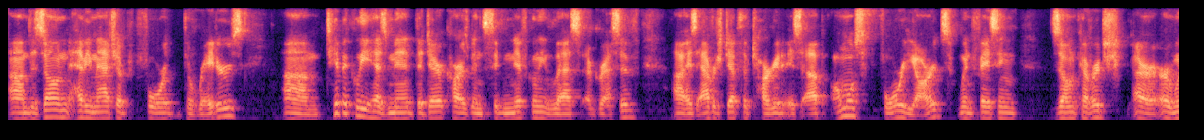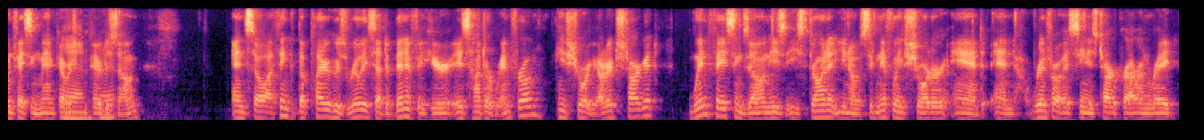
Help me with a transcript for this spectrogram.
um, the zone heavy matchup for the Raiders um, typically has meant that Derek Carr has been significantly less aggressive. Uh, his average depth of target is up almost four yards when facing zone coverage or, or when facing man coverage compared right. to zone. And so I think the player who's really set to benefit here is Hunter Renfrow, He's short yardage target when facing zone, he's he's thrown it you know significantly shorter, and and Renfrow has seen his target per run rate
